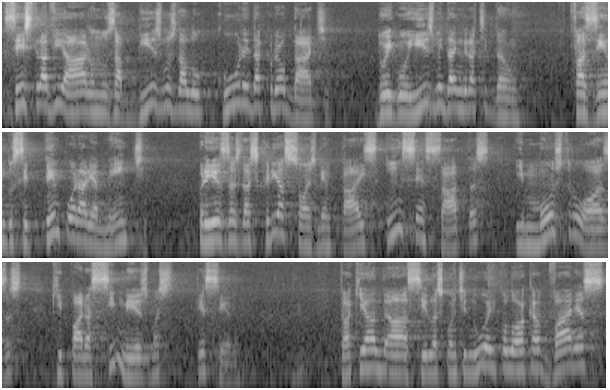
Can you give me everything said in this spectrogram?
se extraviaram nos abismos da loucura e da crueldade, do egoísmo e da ingratidão, fazendo-se temporariamente presas das criações mentais insensatas e monstruosas que para si mesmas teceram. Então aqui a, a Silas continua e coloca várias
